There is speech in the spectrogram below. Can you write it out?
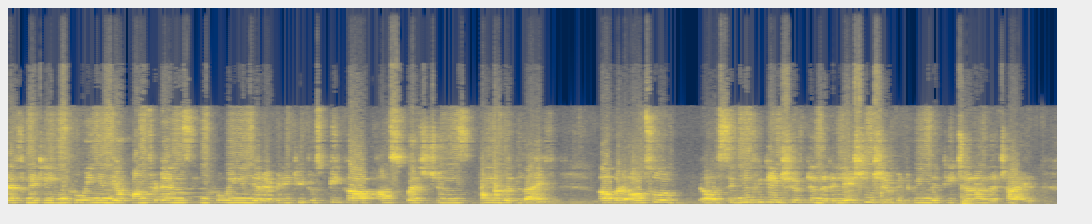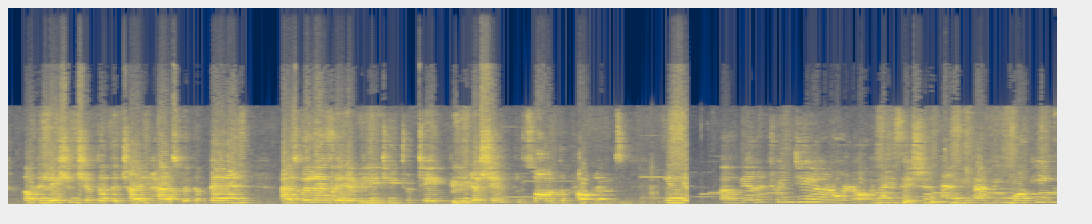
definitely improving in their confidence, improving in their ability to speak up, ask questions, deal with life, uh, but also a significant shift in the relationship between the teacher and the child, a relationship that the child has with the parent, as well as their ability to take leadership to solve the problems in their uh, we are a 20-year-old organization and we have been working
